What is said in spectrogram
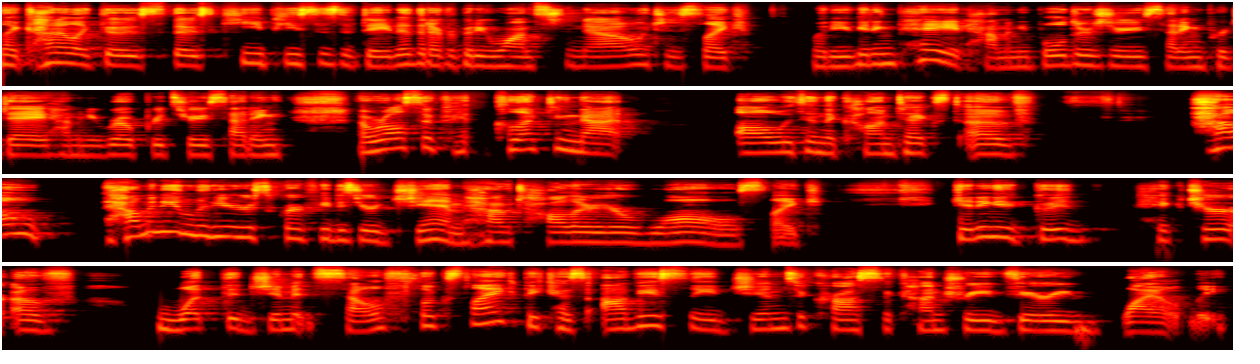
like kind of like those those key pieces of data that everybody wants to know, which is like what are you getting paid? How many boulders are you setting per day? How many rope routes are you setting? And we're also c- collecting that all within the context of how how many linear square feet is your gym? How tall are your walls? Like getting a good picture of what the gym itself looks like because obviously gyms across the country vary wildly.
